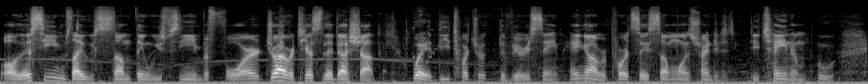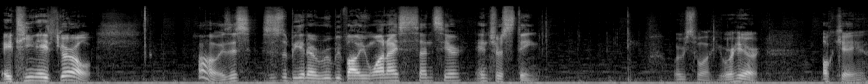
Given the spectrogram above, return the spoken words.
Oh, this seems like something we've seen before. Driver, take us to the dust shop. Wait, the Torchwick? The very same. Hang on, reports say someone's trying to detain him. Who? A teenage girl! Oh, is this is this the beginning of RWBY Volume 1 I sense here? Interesting. Where's We're here. Okay,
